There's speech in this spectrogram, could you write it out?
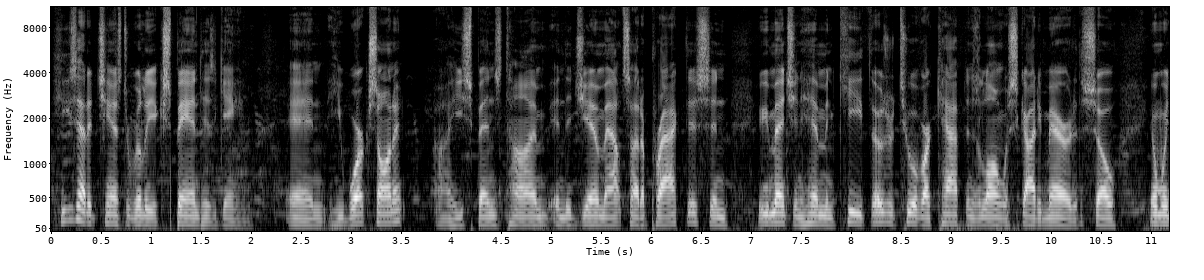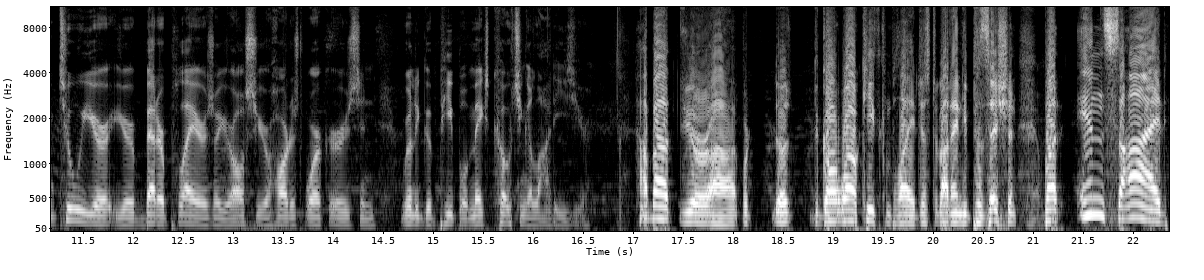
he's had a chance to really expand his game, and he works on it. Uh, he spends time in the gym outside of practice, and you mentioned him and Keith. Those are two of our captains, along with Scotty Meredith. So, you know, when two of your your better players are you're also your hardest workers and really good people, it makes coaching a lot easier. How about your uh, the, the guard? Well, Keith can play just about any position, but inside,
